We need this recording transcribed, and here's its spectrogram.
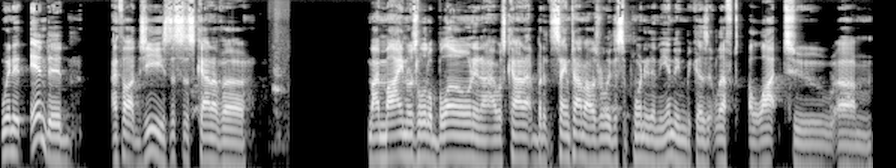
when it ended, I thought, geez, this is kind of a. My mind was a little blown, and I was kind of, but at the same time, I was really disappointed in the ending because it left a lot to um,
